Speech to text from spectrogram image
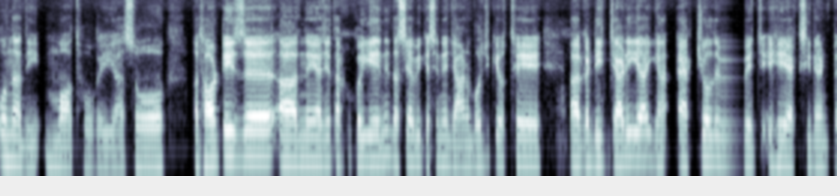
ਉਹਨਾਂ ਦੀ ਮੌਤ ਹੋ ਗਈ ਆ ਸੋ ਅਥਾਰਟੀਆਂ ਨੇ ਅਜੇ ਤੱਕ ਕੋਈ ਇਹ ਨਹੀਂ ਦੱਸਿਆ ਵੀ ਕਿਸੇ ਨੇ ਜਾਣਬੁੱਝ ਕੇ ਉੱਥੇ ਗੱਡੀ ਚਾੜੀ ਆ ਜਾਂ ਐਕਚੁਅਲ ਦੇ ਵਿੱਚ ਇਹ ਐਕਸੀਡੈਂਟ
